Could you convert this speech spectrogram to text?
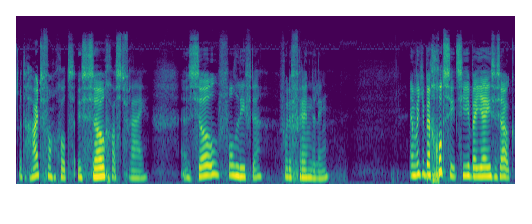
Het hart van God is zo gastvrij en zo vol liefde voor de vreemdeling. En wat je bij God ziet, zie je bij Jezus ook.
